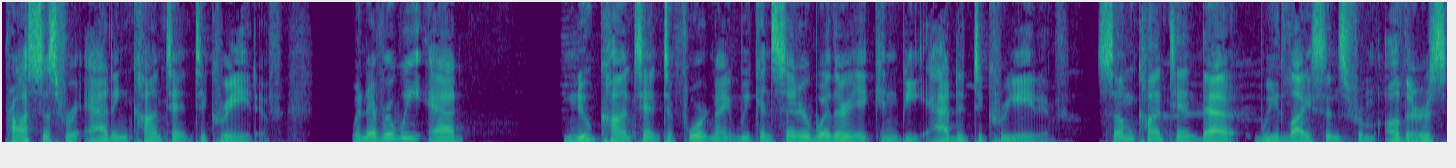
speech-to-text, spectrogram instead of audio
process for adding content to creative. Whenever we add new content to Fortnite, we consider whether it can be added to creative. Some content that we license from others,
